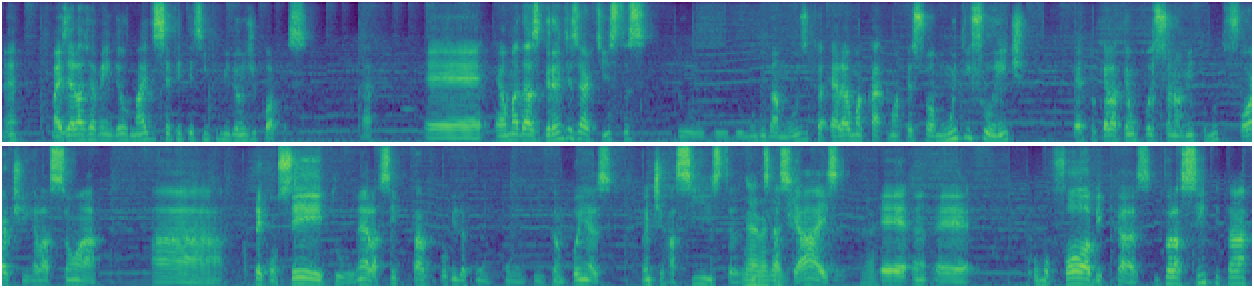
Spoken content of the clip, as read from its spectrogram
né? Mas ela já vendeu mais de 75 milhões de cópias. tá? É, é uma das grandes artistas do, do- do mundo da música. Ela é uma, uma pessoa muito influente, é, porque ela tem um posicionamento muito forte em relação a, a, a preconceito, né? Ela sempre está envolvida com, com, com campanhas antirracistas, verdade. antirraciais, é, an- é, homofóbicas. Então ela sempre está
